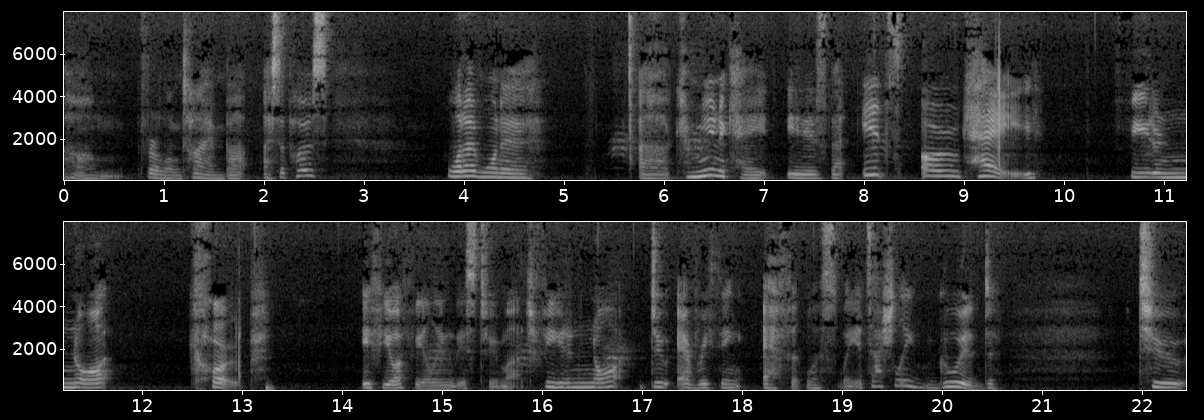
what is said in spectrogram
um, for a long time, but I suppose what I want to uh, communicate is that it's okay for you to not cope if you're feeling this too much, for you to not do everything effortlessly. It's actually good to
